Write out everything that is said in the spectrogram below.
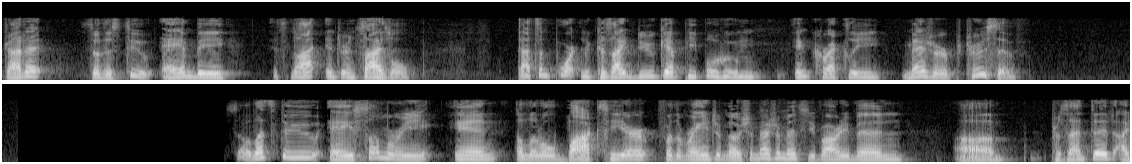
Got it? So there's two, A and B, it's not interincisal. That's important because I do get people who incorrectly measure protrusive. So let's do a summary in a little box here for the range of motion measurements. You've already been uh, presented. I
